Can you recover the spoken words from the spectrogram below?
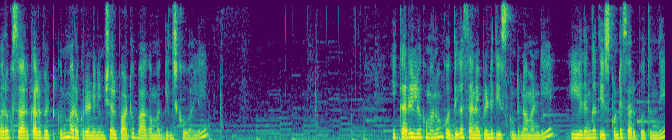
మరొకసారి కలపెట్టుకుని మరొక రెండు నిమిషాల పాటు బాగా మగ్గించుకోవాలి. ఈ కర్రీలోకి మనం కొద్దిగా శనగపిండి తీసుకుంటున్నామండి. ఈ విధంగా తీసుకుంటే సరిపోతుంది.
